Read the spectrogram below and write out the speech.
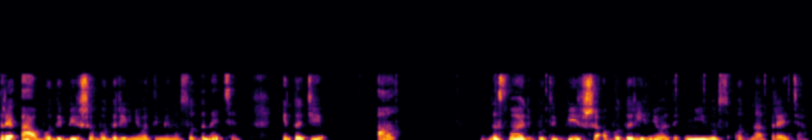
3а буде більше або дорівнювати мінус одиниці, і тоді а в нас мають бути більше або дорівнювати мінус 1 третя.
